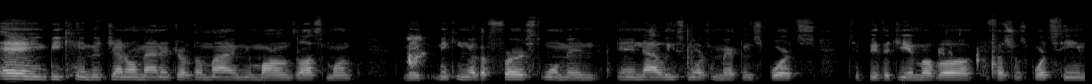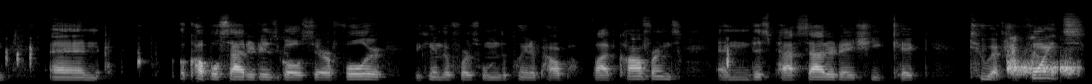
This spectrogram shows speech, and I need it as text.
Ng became the general manager of the Miami Marlins last month, make, making her the first woman in at least North American sports to be the GM of a professional sports team. And a couple Saturdays ago, Sarah Fuller became the first woman to play in a Power 5 conference. And this past Saturday, she kicked two extra points,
